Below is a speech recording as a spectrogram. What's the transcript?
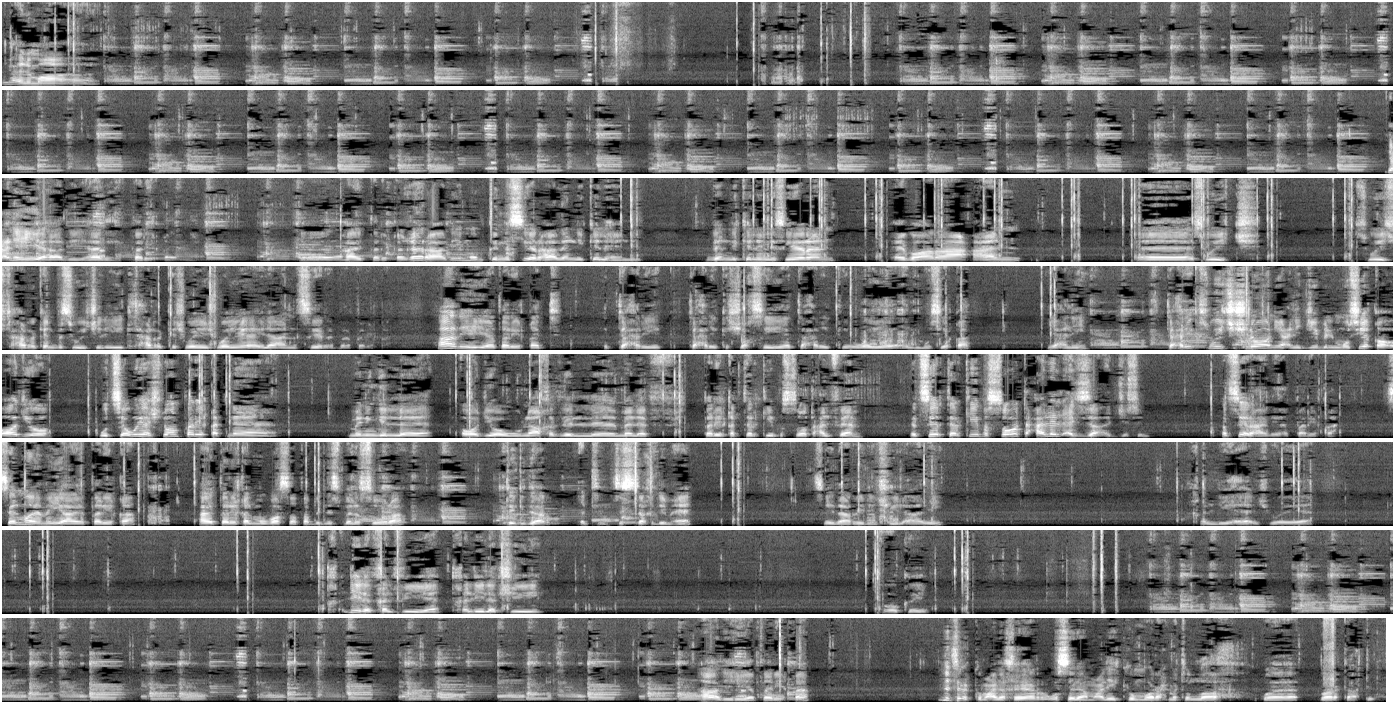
يعني ما يعني هي هذه هذه الطريقة يعني. آه هاي الطريقة. غير هذه ممكن يصير هذا النكلهن ذا النكلهن يصيرا عبارة عن آه switch. سويتش تحركن ب switch. الإيد تتحرك شوية شوية إلى أن تصير بهالطريقة هذه هي طريقة التحريك تحريك الشخصية تحريك وهي الموسيقى. يعني تحريك switch شلون؟ يعني تجيب الموسيقى audio وتسويها شلون طريقتنا؟ من نقول audio وناخذ الملف طريقة تركيب الصوت على الفم. تصير تركيب الصوت على الأجزاء الجسم. تصير هذه الطريقة. المهم هي هاي الطريقة. هاي الطريقة المبسطة بالنسبة للصورة. تقدر تستخدمها. إذا نريد نشيل هذه. خليها شوية. تخلي لك خلفية تخلي لك شيء أوكي. هذه هي الطريقة. نترككم على خير. والسلام عليكم ورحمة الله وبركاته.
